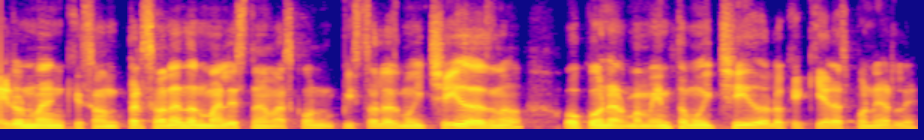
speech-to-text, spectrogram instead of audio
Iron Man, que son personas normales nada más con pistolas muy chidas, ¿no? O con armamento muy chido, lo que quieras ponerle.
